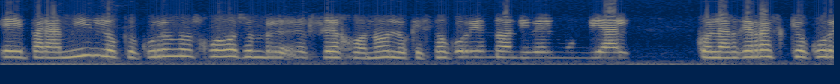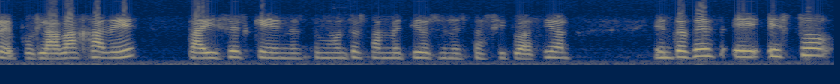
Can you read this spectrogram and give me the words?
eh, para mí lo que ocurre en los Juegos es un reflejo, ¿no? Lo que está ocurriendo a nivel mundial con las guerras, ¿qué ocurre? Pues la baja de países que en este momento están metidos en esta situación. Entonces, eh, esto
